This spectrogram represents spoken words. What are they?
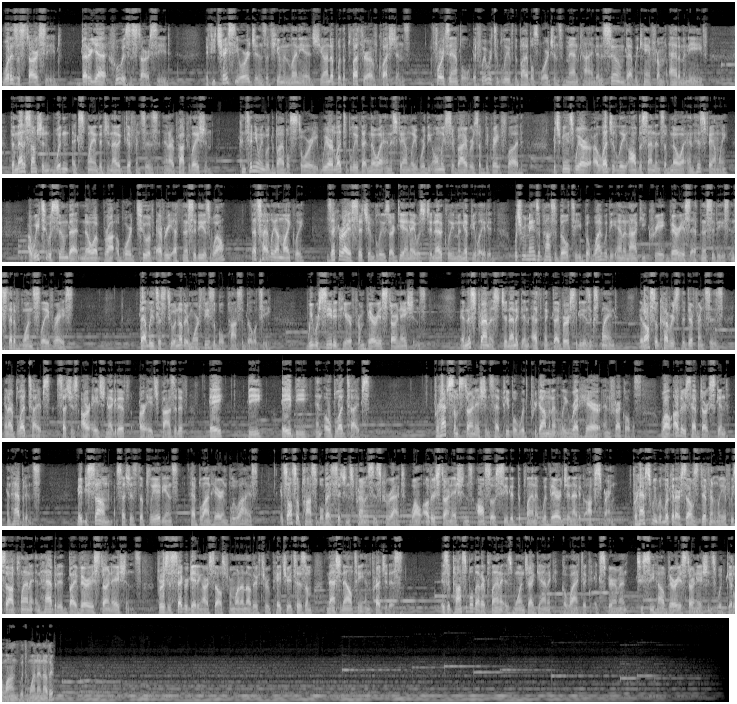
What is a star seed? Better yet, who is a star seed? If you trace the origins of human lineage, you end up with a plethora of questions. For example, if we were to believe the Bible's origins of mankind and assume that we came from Adam and Eve, then that assumption wouldn't explain the genetic differences in our population. Continuing with the Bible's story, we are led to believe that Noah and his family were the only survivors of the Great Flood, which means we are allegedly all descendants of Noah and his family. Are we to assume that Noah brought aboard two of every ethnicity as well? That's highly unlikely. Zecharia Sitchin believes our DNA was genetically manipulated, which remains a possibility, but why would the Anunnaki create various ethnicities instead of one slave race? That leads us to another more feasible possibility. We were seeded here from various star nations. In this premise, genetic and ethnic diversity is explained. It also covers the differences in our blood types, such as Rh negative, Rh positive, A, B, AB, and O blood types. Perhaps some star nations have people with predominantly red hair and freckles, while others have dark-skinned inhabitants. Maybe some, such as the Pleiadians, have blonde hair and blue eyes. It's also possible that Sitchin's premise is correct, while other star nations also seeded the planet with their genetic offspring. Perhaps we would look at ourselves differently if we saw a planet inhabited by various star nations, versus segregating ourselves from one another through patriotism, nationality, and prejudice. Is it possible that our planet is one gigantic galactic experiment to see how various star nations would get along with one another?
